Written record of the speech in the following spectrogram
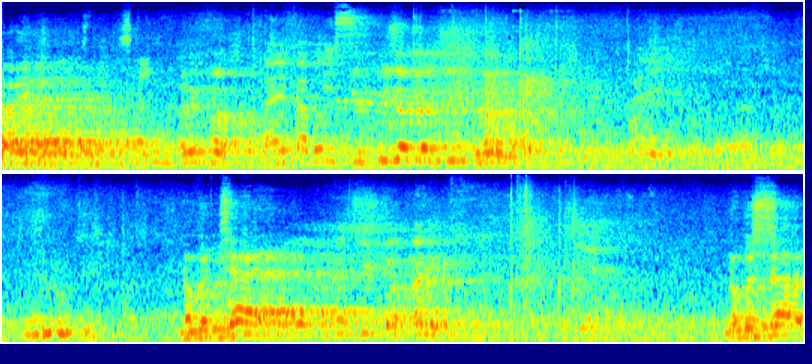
eight. Allez, Allez Fabrice. Tu es plus agressif, là. Number ten. Agressif, là. Allez. Number seven.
